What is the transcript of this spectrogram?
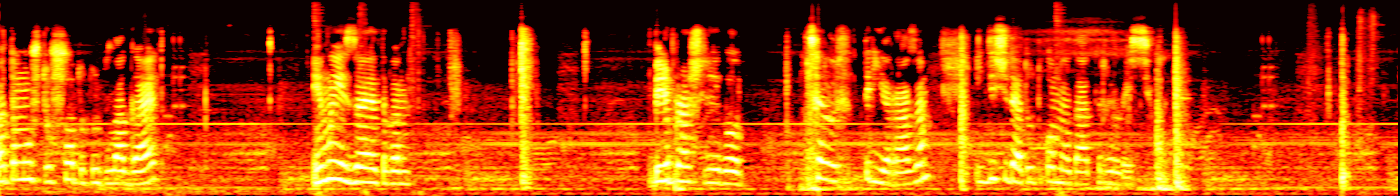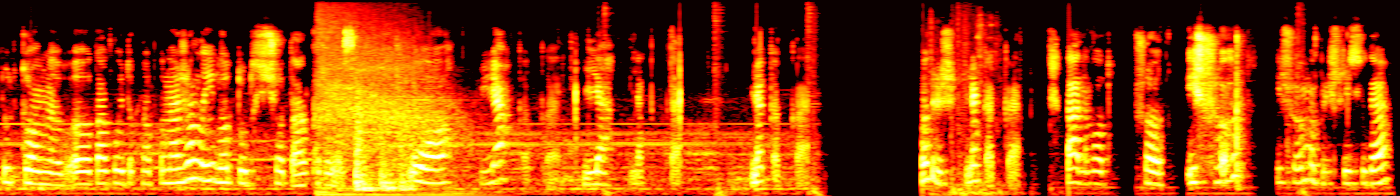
потому что что-то тут лагает. И мы из-за этого перепрошли его целых три раза. Иди сюда, тут комната открылась. Тут комната, э, какую-то кнопку нажала, и вот тут что-то открылось. О, ля какая, ля, ля какая, ля какая. Смотришь, ля какая. Ладно, вот, что, и что, и что, мы пришли сюда.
